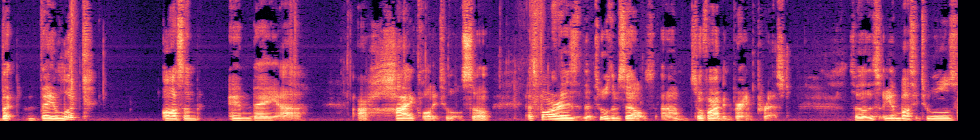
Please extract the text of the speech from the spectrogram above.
but they look awesome, and they uh, are high quality tools. So, as far as the tools themselves, um, so far I've been very impressed. So this again, Bossy Tools.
